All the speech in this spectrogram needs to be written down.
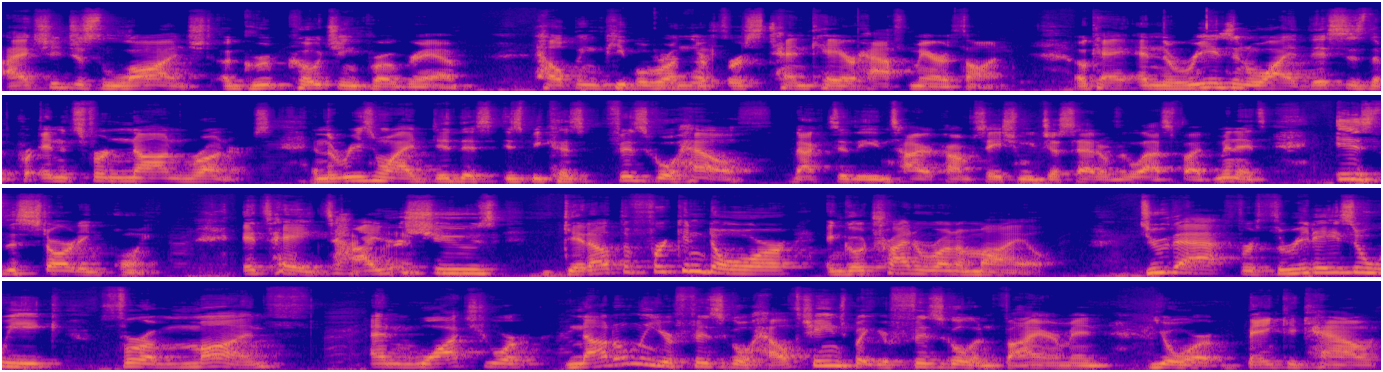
I actually just launched a group coaching program helping people run their first 10K or half marathon. Okay. And the reason why this is the, and it's for non runners. And the reason why I did this is because physical health, back to the entire conversation we just had over the last five minutes, is the starting point. It's, hey, tie your shoes, get out the freaking door, and go try to run a mile. Do that for three days a week for a month and watch your not only your physical health change, but your physical environment, your bank account,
